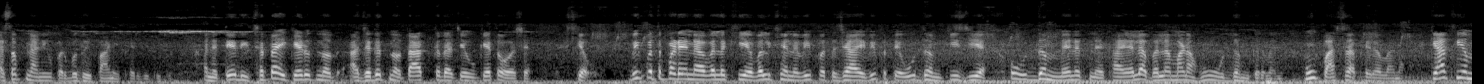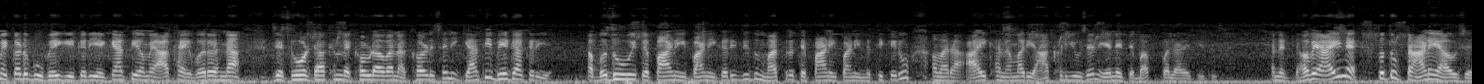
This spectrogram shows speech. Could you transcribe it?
આ સપનાની ઉપર બધું પાણી ફેરવી દીધું. અને તે દી છતાંય ખેડૂતનો, આ જગતનો તાત કદાચ એવું કહેતો હશે. કે વિપત પડે ને વલખીએ, વલખે ને વિપત જાય, વિપતે ઉધમ કીજીએ. ઓ ઉધમ મહેનત ને થાય એલા ભલા માણા, હું ઉધમ કરવાની, હું પાછા ફેરવવાના. ક્યાંથી અમે કડબું ભેગી કરીએ, ક્યાંથી અમે આખાય વરહના જે ઢોર ઢાખરને ખવડાવવાના ખડ છે ને ક્યાંથી ભેગા કરીએ? આ બધું તે પાણી પાણી કરી દીધું, માત્ર તે પાણી પાણી નથી કર્યું. અમારા આયખાને અમારી આંખડિયું છે ને, એને તે બાપ પલાળી દીધી. અને હવે આવીને તો તું ટાણે આવશે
